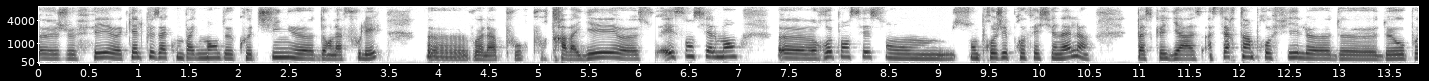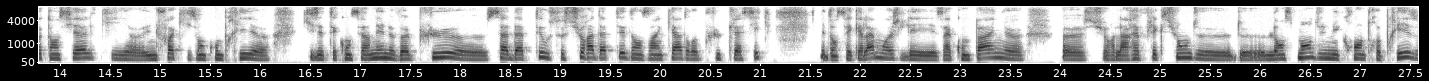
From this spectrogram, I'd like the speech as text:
euh, je fais euh, quelques accompagnements de coaching dans la foulée. Euh, voilà pour pour travailler euh, essentiellement euh, repenser son son projet professionnel parce qu'il y a certains profils de, de haut potentiel qui une fois qu'ils ont compris qu'ils étaient concernés ne veulent plus s'adapter ou se suradapter dans un cadre plus classique et dans ces cas-là moi je les accompagne sur la réflexion de, de lancement d'une micro-entreprise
